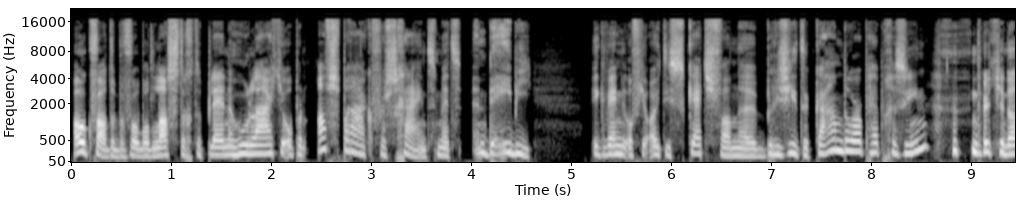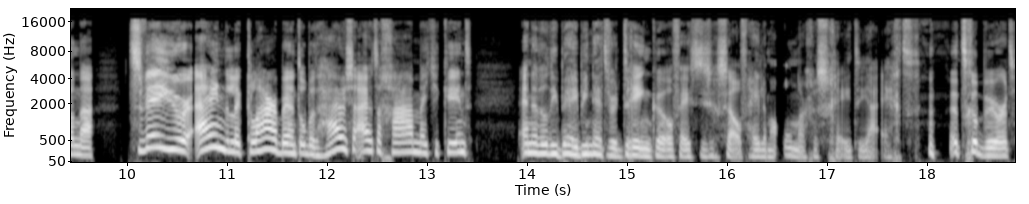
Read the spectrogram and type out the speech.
Ook valt het bijvoorbeeld lastig te plannen hoe laat je op een afspraak verschijnt met een baby. Ik weet niet of je ooit die sketch van Brigitte Kaandorp hebt gezien. dat je dan na twee uur eindelijk klaar bent om het huis uit te gaan met je kind. En dan wil die baby net weer drinken of heeft hij zichzelf helemaal ondergescheten. Ja, echt. Het gebeurt.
